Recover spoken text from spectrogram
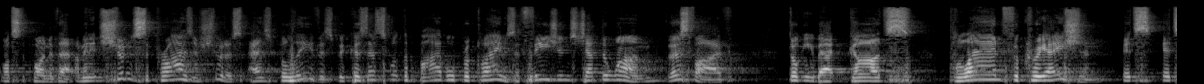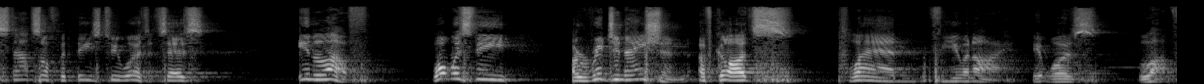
what's the point of that? I mean, it shouldn't surprise us, should us, as believers, because that's what the Bible proclaims. Ephesians chapter 1, verse 5, talking about God's plan for creation. It's, it starts off with these two words. It says, in love. What was the origination of God's plan for you and I? It was love.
